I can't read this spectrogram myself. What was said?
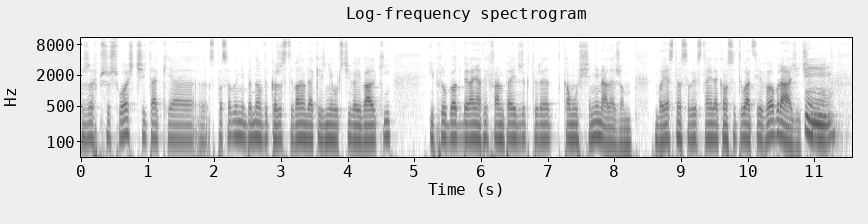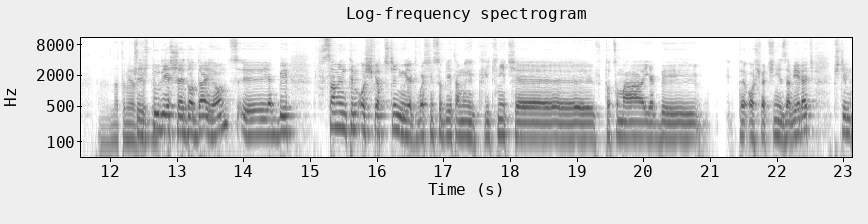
że w przyszłości takie e, sposoby nie będą wykorzystywane do jakiejś nieuczciwej walki i próby odbierania tych fanpage'y, które komuś się nie należą, bo jestem sobie w stanie taką sytuację wyobrazić. Mm. Natomiast Przecież tu jeszcze dodając, y, jakby w samym tym oświadczeniu, jak właśnie sobie tam klikniecie w to, co ma jakby te oświadczenie zawierać. Przy czym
